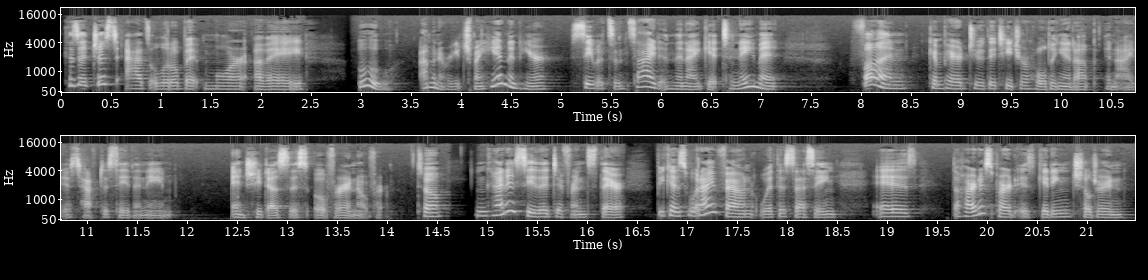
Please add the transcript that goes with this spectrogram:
because it just adds a little bit more of a, ooh, I'm going to reach my hand in here, see what's inside, and then I get to name it. Fun compared to the teacher holding it up and I just have to say the name and she does this over and over. So you can kind of see the difference there because what I found with assessing is the hardest part is getting children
